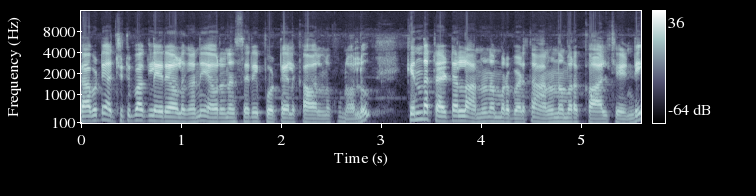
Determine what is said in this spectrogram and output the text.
కాబట్టి ఆ చుట్టుపక్కల ఏరియాలో కానీ ఎవరైనా సరే పొట్టేలు కావాలనుకున్న వాళ్ళు కింద టైటిల్లో అన్న నెంబర్ పెడితే అన్న నెంబర్కి కాల్ చేయండి.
